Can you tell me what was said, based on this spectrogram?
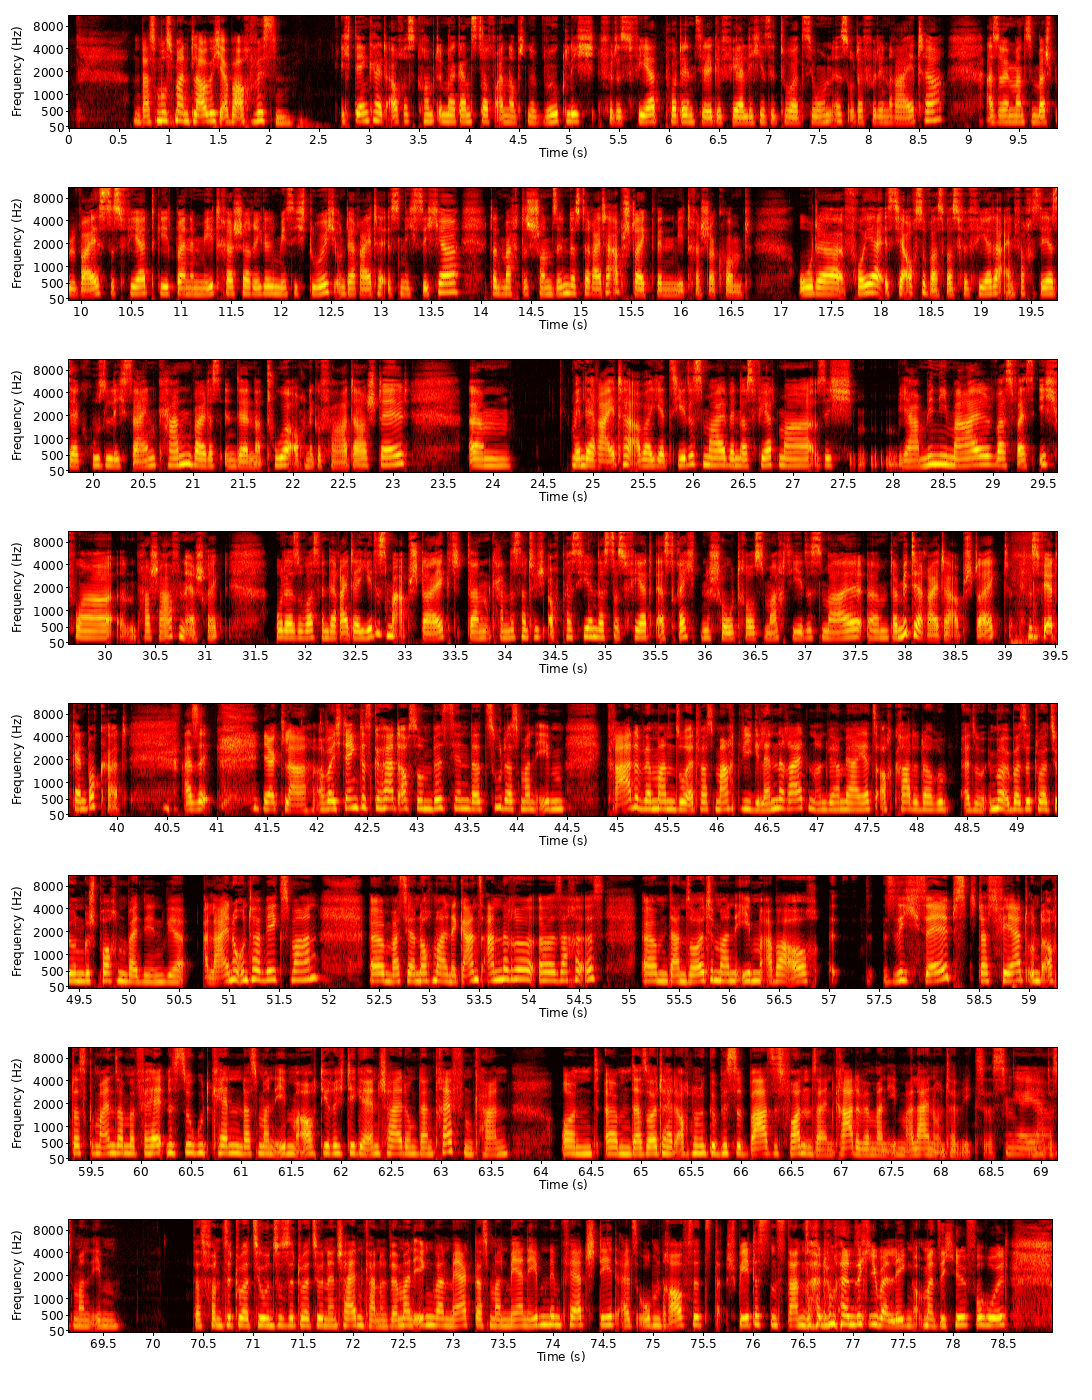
Und das muss man, glaube ich, aber auch wissen ich denke halt auch, es kommt immer ganz darauf an, ob es eine wirklich für das Pferd potenziell gefährliche Situation ist oder für den Reiter. Also wenn man zum Beispiel weiß, das Pferd geht bei einem Mähdrescher regelmäßig durch und der Reiter ist nicht sicher, dann macht es schon Sinn, dass der Reiter absteigt, wenn ein Mähdrescher kommt. Oder Feuer ist ja auch sowas, was für Pferde einfach sehr, sehr gruselig sein kann, weil das in der Natur auch eine Gefahr darstellt. Ähm, wenn der Reiter aber jetzt jedes Mal, wenn das Pferd mal sich ja minimal, was weiß ich, vor ein paar Schafen erschreckt oder sowas, wenn der Reiter jedes Mal absteigt, dann kann das natürlich auch passieren, dass das Pferd erst recht eine Show draus macht, jedes Mal, ähm, damit der Reiter absteigt, wenn das Pferd keinen Bock hat. Also ja klar, aber ich denke, das gehört auch so ein bisschen dazu, dass man eben gerade, wenn man so etwas macht wie Geländereiten und wir haben ja jetzt auch gerade darüber, also immer über Situationen gesprochen, bei denen wir alleine unterwegs waren, ähm, was ja nochmal eine ganz andere äh, Sache ist, ähm, dann sollte man eben aber auch sich selbst, das Pferd und auch das gemeinsame Verhältnis so gut kennen, dass man eben auch die richtige Entscheidung dann treffen kann. Und ähm, da sollte halt auch nur eine gewisse Basis vorhanden sein, gerade wenn man eben alleine unterwegs ist. Ja, ja. ja, dass man eben das von Situation zu Situation entscheiden kann. Und wenn man irgendwann merkt, dass man mehr neben dem Pferd steht als oben drauf sitzt, spätestens dann sollte man sich überlegen, ob man sich Hilfe holt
